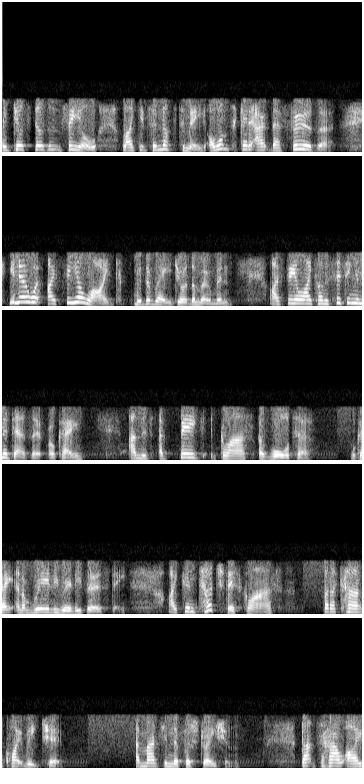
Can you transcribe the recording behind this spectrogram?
it just doesn't feel like it's enough to me. I want to get it out there further. You know what? I feel like with the radio at the moment, I feel like I'm sitting in the desert, okay? And there's a big glass of water, okay? And I'm really, really thirsty. I can touch this glass, but I can't quite reach it. Imagine the frustration. That's how I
